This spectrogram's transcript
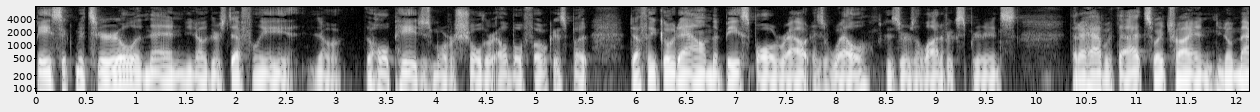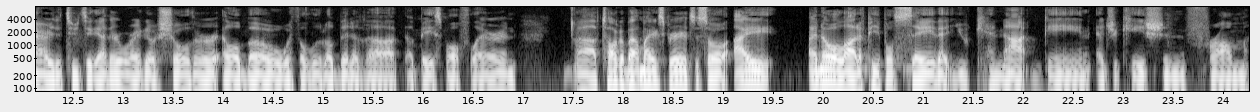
basic material. And then you know there's definitely you know the whole page is more of a shoulder elbow focus but definitely go down the baseball route as well because there's a lot of experience that i have with that. So i try and you know marry the two together where i go shoulder elbow with a little bit of a, a baseball flair. And uh, talk about my experiences. So i i know a lot of people say that you cannot gain education from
